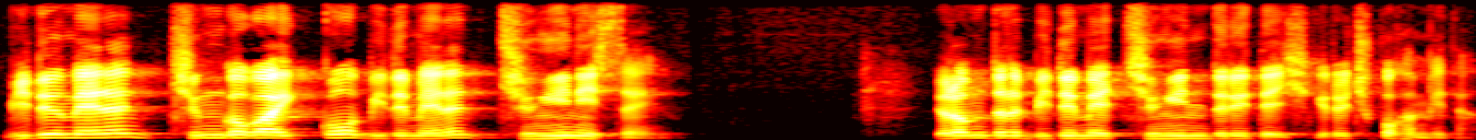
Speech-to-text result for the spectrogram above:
믿음에는 증거가 있고 믿음에는 증인이 있어요 여러분들은 믿음의 증인들이 되시기를 축복합니다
